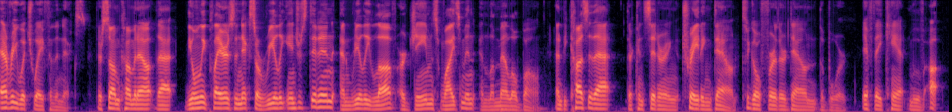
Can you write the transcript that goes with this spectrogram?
Every which way for the Knicks. There's some coming out that the only players the Knicks are really interested in and really love are James Wiseman and LaMelo Ball. And because of that, they're considering trading down to go further down the board if they can't move up.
